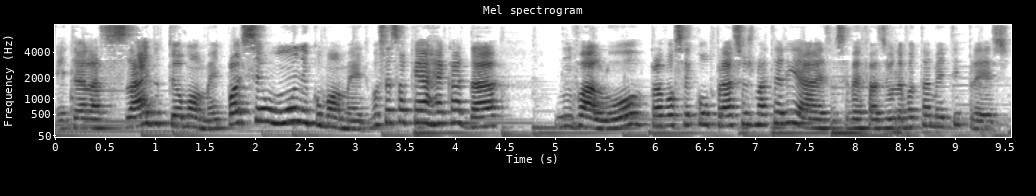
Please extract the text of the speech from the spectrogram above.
Então ela sai do teu momento, pode ser um único momento. Você só quer arrecadar um valor para você comprar seus materiais. Você vai fazer o levantamento de preço.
